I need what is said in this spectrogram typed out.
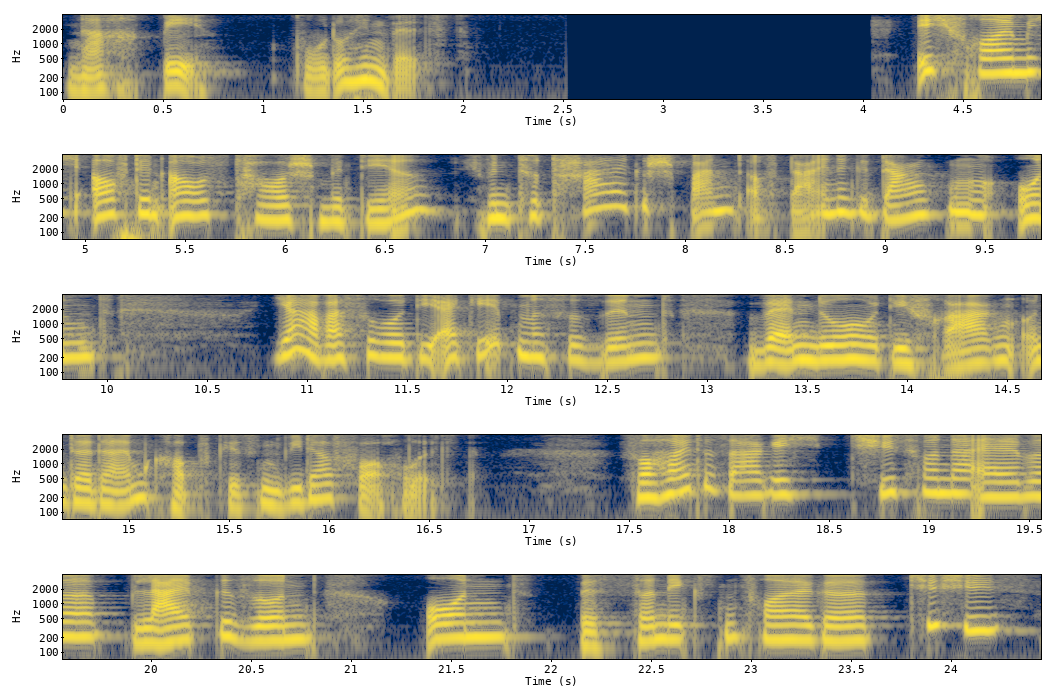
nach B, wo du hin willst. Ich freue mich auf den Austausch mit dir. Ich bin total gespannt auf deine Gedanken und ja, was so die Ergebnisse sind, wenn du die Fragen unter deinem Kopfkissen wieder vorholst. Für heute sage ich Tschüss von der Elbe, bleib gesund und bis zur nächsten Folge. Tschüss, tschüss.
